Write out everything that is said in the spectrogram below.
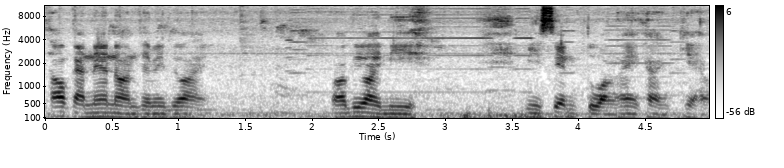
เท่ากันแน่นอนใช่ไหมพี่อ้อยเพราะพี่อ้อยมี มีเส้นตวงให้ข้างแก้ว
